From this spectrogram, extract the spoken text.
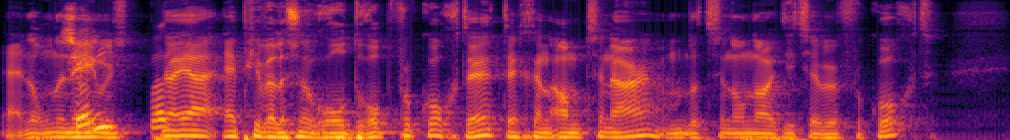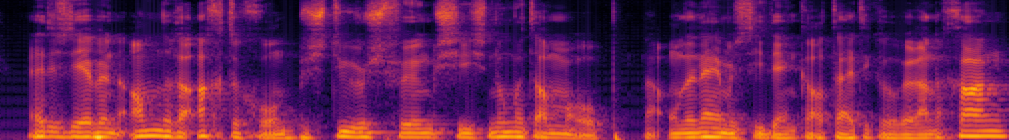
En de ondernemers, Sorry? Nou ja, heb je wel eens een rol drop verkocht hè, tegen een ambtenaar, omdat ze nog nooit iets hebben verkocht? Hè, dus die hebben een andere achtergrond, bestuursfuncties, noem het allemaal op. Nou, ondernemers die denken altijd, ik wil weer aan de gang,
